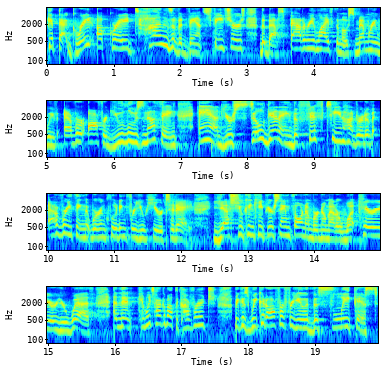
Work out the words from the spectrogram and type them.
get that great upgrade, tons of advanced features, the best battery life, the most memory we've ever offered. You lose nothing, and you're still getting the 1500 of everything that we're including for you here today. Yes, you can keep your same phone number no matter what carrier you're with. And then can we talk about the coverage? Because we could offer for you the sleekest,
